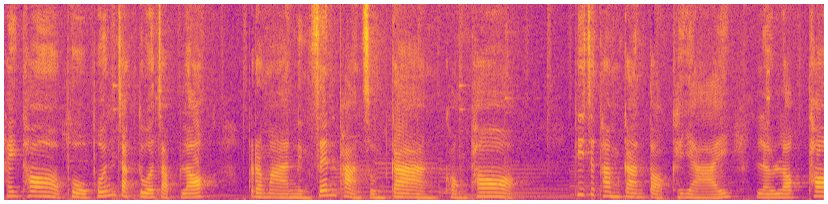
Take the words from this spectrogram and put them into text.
ให้ท่อโผล่พ้นจากตัวจับล็อก ประมาณ 1 เส้นผ่านศูนย์กลางของท่อ ที่จะทำการตอกขยายแล้วล็อกท่อ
